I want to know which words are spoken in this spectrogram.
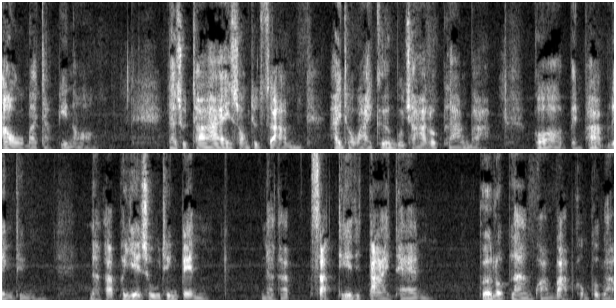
เอามาจากพี่น้อง และสุดท้าย 2.3 ให้ถวายเครื่องบูชาลบล้างบาป ก็เป็นภาพเล็งถึง นะครับ พระเยซูที่เป็นนะครับ สัตว์ที่ตายแทน เพื่อลบล้างความบาปของพวกเรา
